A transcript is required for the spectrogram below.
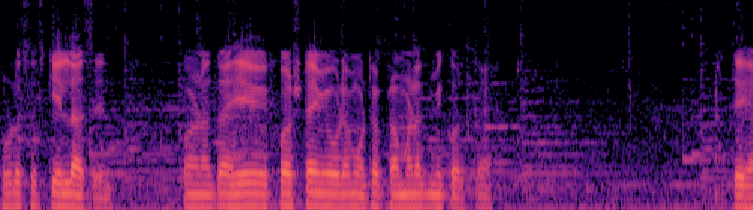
थोडंसंच केलं असेल. पण आता हे फर्स्ट टाईम एवढ्या मोठ्या प्रमाणात मी करतो आहे ते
